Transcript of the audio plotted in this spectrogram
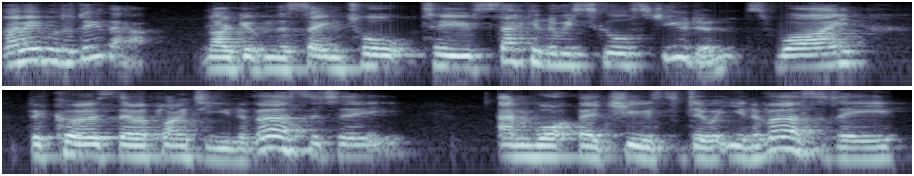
I'm able to do that. I've given the same talk to secondary school students. Why? Because they're applying to university, and what they choose to do at university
